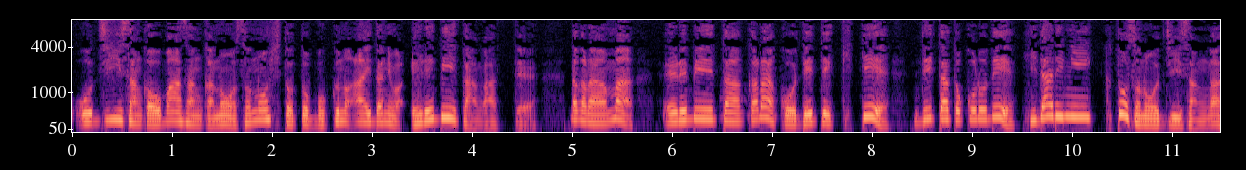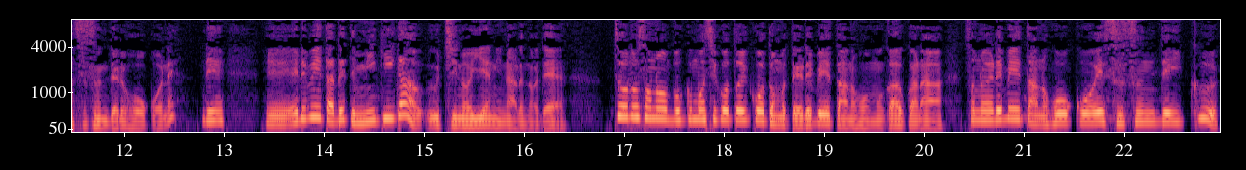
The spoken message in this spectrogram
おじいさんかおばあさんかのその人と僕の間にはエレベーターがあって、だからまあ、エレベーターからこう出てきて、出たところで左に行くとそのおじいさんが進んでる方向ね。で、え、エレベーター出て右がうちの家になるので、ちょうどその僕も仕事行こうと思ってエレベーターの方向かうから、そのエレベーターの方向へ進んでいく、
